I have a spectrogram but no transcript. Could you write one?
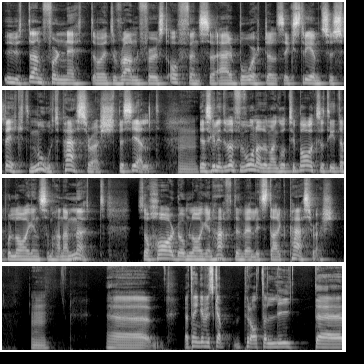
utan Fournette och ett run first offense så är Bortles extremt suspekt mot pass rush speciellt. Mm. Jag skulle inte vara förvånad om man går tillbaka och tittar på lagen som han har mött. Så har de lagen haft en väldigt stark pass rush. Mm. Eh, jag tänker vi ska prata lite,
